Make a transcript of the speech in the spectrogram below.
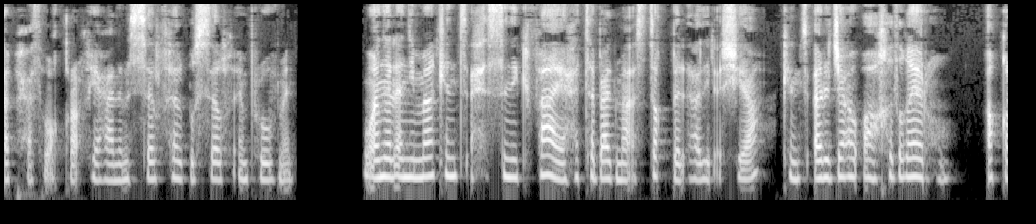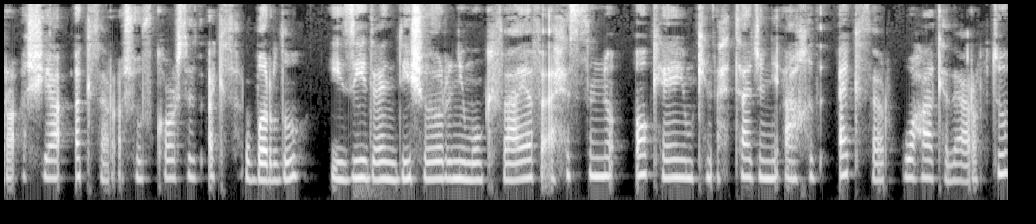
أبحث وأقرأ في عالم ال self help وال self improvement وأنا لأني ما كنت أحس إني كفاية حتى بعد ما أستقبل هذه الأشياء كنت أرجع وآخذ غيرهم أقرأ أشياء أكثر أشوف كورسز أكثر. وبرضو يزيد عندي شعور إني مو كفاية فأحس إنه okay يمكن أحتاج إني آخذ أكثر وهكذا عرفتوا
